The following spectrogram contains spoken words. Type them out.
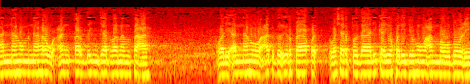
أنهم نهوا عن قرض جر منفعة ولأنه عقد إرفاق وشرط ذلك يخرجه عن موضوعه.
